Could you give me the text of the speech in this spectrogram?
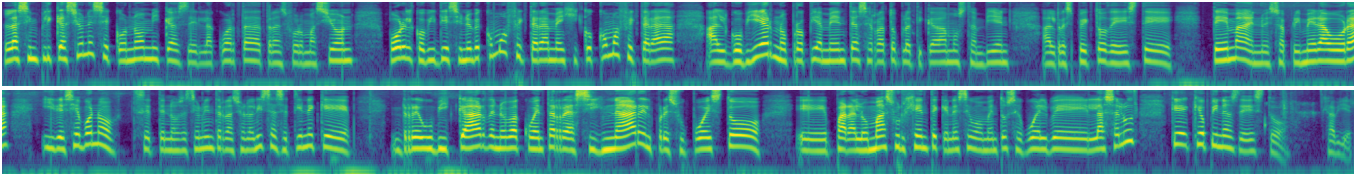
las implicaciones económicas de la cuarta transformación por el COVID-19, ¿cómo afectará a México? ¿Cómo afectará al gobierno propiamente? Hace rato platicábamos también al respecto de este tema en nuestra primera hora y decía, bueno, se nos decía un internacionalista, se tiene que reubicar de nueva cuenta, reasignar el presupuesto eh, para lo más urgente que en ese momento se vuelve la salud. ¿Qué, qué opinas de esto, Javier?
